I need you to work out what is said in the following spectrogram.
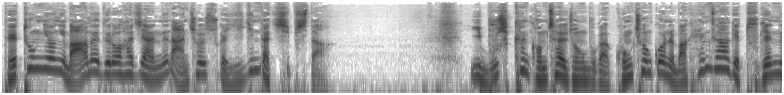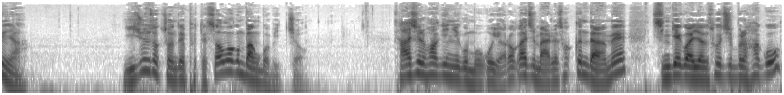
대통령이 마음에 들어 하지 않는 안철수가 이긴다 칩시다. 이 무식한 검찰 정부가 공천권을 막 행사하게 두겠느냐. 이준석 전 대표 때 써먹은 방법 있죠. 사실 확인이고 뭐고 여러 가지 말을 섞은 다음에 징계 관련 소집을 하고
